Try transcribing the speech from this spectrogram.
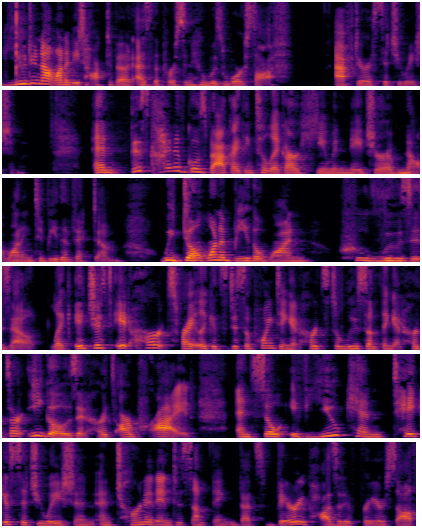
You do not want to be talked about as the person who was worse off after a situation. And this kind of goes back, I think, to like our human nature of not wanting to be the victim. We don't want to be the one who loses out. Like it just, it hurts, right? Like it's disappointing. It hurts to lose something. It hurts our egos. It hurts our pride. And so if you can take a situation and turn it into something that's very positive for yourself,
